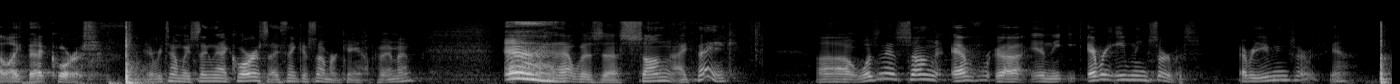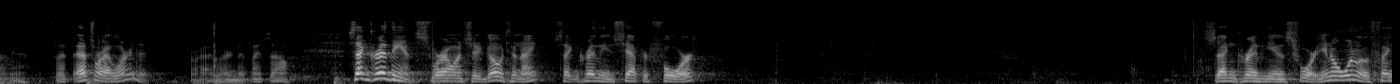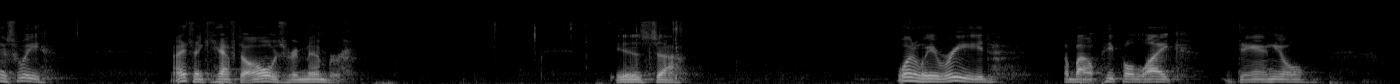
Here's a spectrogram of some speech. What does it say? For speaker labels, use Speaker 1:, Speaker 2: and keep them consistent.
Speaker 1: I like that chorus. Every time we sing that chorus, I think of summer camp. Amen. that was uh, sung, I think. Uh, wasn't it sung every, uh, in the every evening service? Every evening service? Yeah. yeah. So that's where I learned it. That's where I learned it myself. Second Corinthians, where I want you to go tonight. Second Corinthians chapter 4. Second Corinthians 4. You know, one of the things we, I think, you have to always remember is uh, when we read about people like Daniel,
